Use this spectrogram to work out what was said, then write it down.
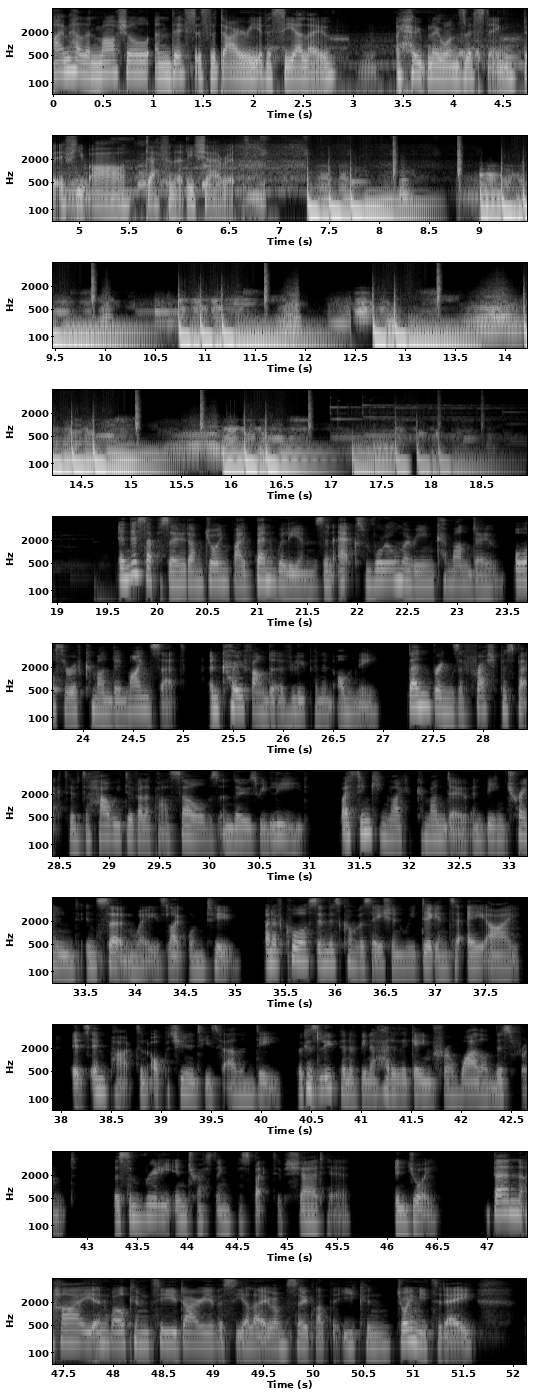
I'm Helen Marshall, and this is the Diary of a CLO. I hope no one's listening, but if you are, definitely share it. In this episode, I'm joined by Ben Williams, an ex Royal Marine Commando, author of Commando Mindset, and co founder of Loopin and Omni. Ben brings a fresh perspective to how we develop ourselves and those we lead by thinking like a commando and being trained in certain ways like one too. And of course, in this conversation, we dig into AI, its impact and opportunities for L&D, because Loopin have been ahead of the game for a while on this front. There's some really interesting perspectives shared here. Enjoy. Ben, hi, and welcome to Diary of a CLO. I'm so glad that you can join me today.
